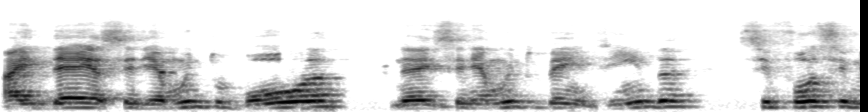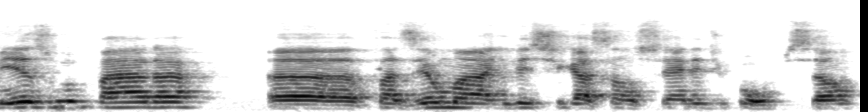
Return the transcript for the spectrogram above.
a ideia seria muito boa né, e seria muito bem-vinda se fosse mesmo para uh, fazer uma investigação séria de corrupção,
